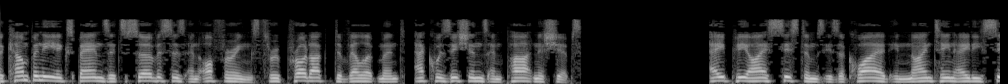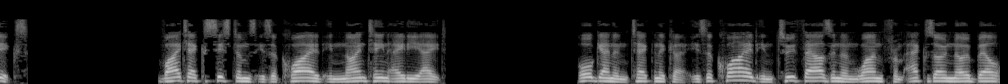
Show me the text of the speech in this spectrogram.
The company expands its services and offerings through product development, acquisitions and partnerships. API Systems is acquired in 1986. Vitek Systems is acquired in 1988. Organon Teknika is acquired in 2001 from Akzo Nobel.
